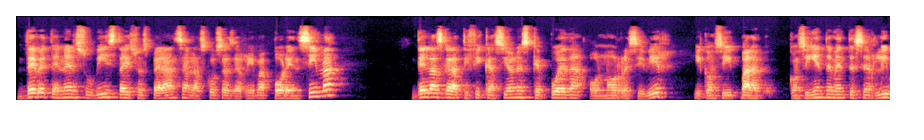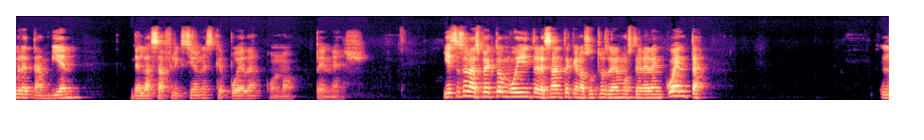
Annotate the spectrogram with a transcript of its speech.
debe tener su vista y su esperanza en las cosas de arriba por encima de las gratificaciones que pueda o no recibir y para consiguientemente ser libre también de las aflicciones que pueda o no tener. Y este es un aspecto muy interesante que nosotros debemos tener en cuenta. El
